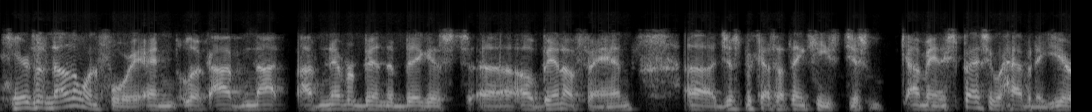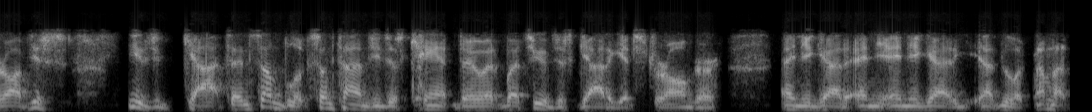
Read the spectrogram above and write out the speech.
here's another one for you. And look, I've not I've never been the biggest uh, Obinna fan, uh, just because I think he's just I mean, especially with having a year off, just you've just got to. And some look, sometimes you just can't do it, but you've just got to get stronger, and you got to and you, and you got to look. I'm not.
